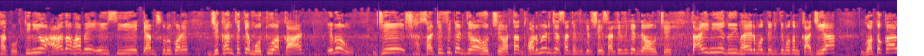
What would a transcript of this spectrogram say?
ঠাকুর। তিনিও আলাদাভাবে এই সিএ ক্যাম্প শুরু করে যেখান থেকে মতুয়া কার্ড এবং যে সার্টিফিকেট দেওয়া হচ্ছে, অর্থাৎ ধর্মের যে সার্টিফিকেট সেই সার্টিফিকেট দেওয়া হচ্ছে, তাই নিয়ে দুই ভাইয়ের মধ্যে রীতিমতন কাজিয়া। গতকাল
